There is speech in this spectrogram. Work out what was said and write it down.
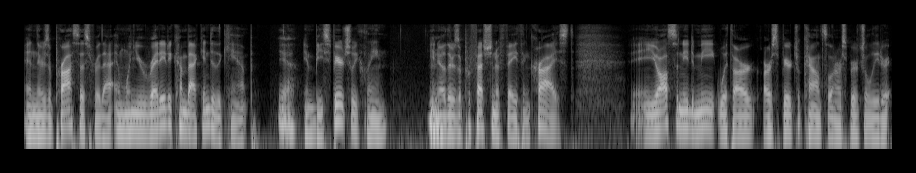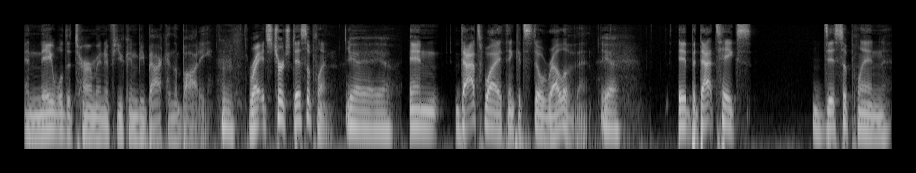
And there's a process for that. And when you're ready to come back into the camp Yeah. and be spiritually clean, you hmm. know, there's a profession of faith in Christ. You also need to meet with our, our spiritual counsel and our spiritual leader, and they will determine if you can be back in the body. Hmm. Right? It's church discipline. Yeah. Yeah. Yeah. And that's why I think it's still relevant. Yeah. It, but that takes discipline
